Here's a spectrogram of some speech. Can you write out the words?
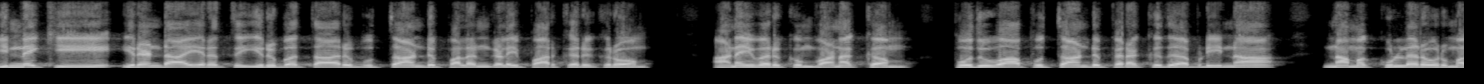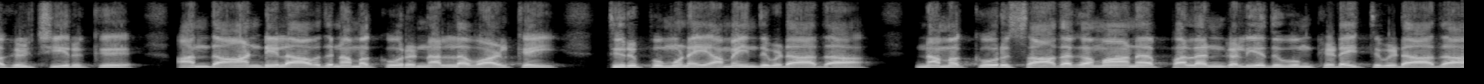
இன்னைக்கு இரண்டாயிரத்து இருபத்தாறு புத்தாண்டு பலன்களை பார்க்க இருக்கிறோம். அனைவருக்கும் வணக்கம். பொதுவா புத்தாண்டு பிறக்குது அப்படின்னா நமக்குள்ள ஒரு மகிழ்ச்சி இருக்கு. அந்த ஆண்டிலாவது நமக்கு ஒரு நல்ல வாழ்க்கை. திருப்புமுனை அமைந்து விடாதா? நமக்கு ஒரு சாதகமான பலன்கள் எதுவும் கிடைத்து விடாதா?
